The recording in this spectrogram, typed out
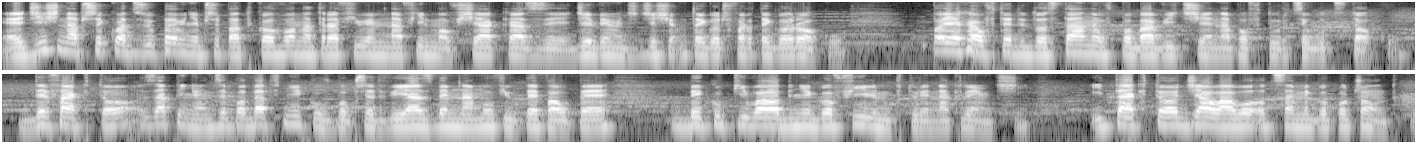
E, dziś na przykład zupełnie przypadkowo natrafiłem na film Owsiaka z 94 roku, Pojechał wtedy do Stanów pobawić się na powtórce Woodstocku. De facto za pieniądze podatników, bo przed wyjazdem namówił TVP, by kupiła od niego film, który nakręci. I tak to działało od samego początku.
